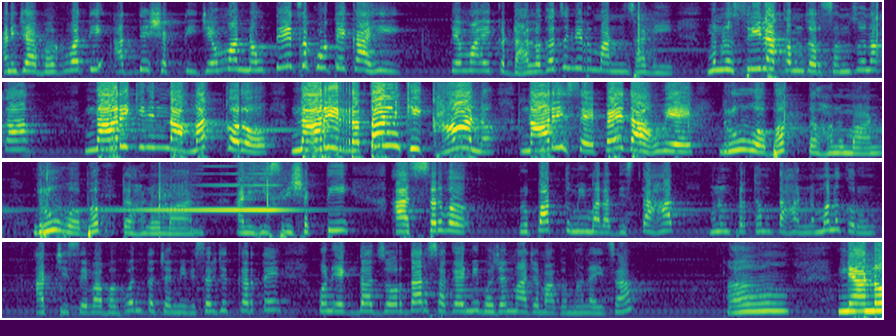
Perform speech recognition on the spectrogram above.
आणि ज्या भगवती आद्यशक्ती जेव्हा नव्हतेच कोठे काही तेव्हा एक ढालगच निर्माण झाली. म्हणून स्त्रीला कमजोर समजू नका. नारी की निंदा मत करो नारी रतन की खान नारी से पैदा हुए ध्रुव भक्त हनुमान ध्रुव भक्त हनुमान. आणि ही श्री शक्ती आज सर्व रूपात तुम्ही मला दिसत आहात म्हणून प्रथमतः नमन करून आजची सेवा भगवंत चरणी विसर्जित करते. पण एकदा जोरदार सगळ्यांनी भजन माझ्या मागं म्हणायचा ज्ञान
